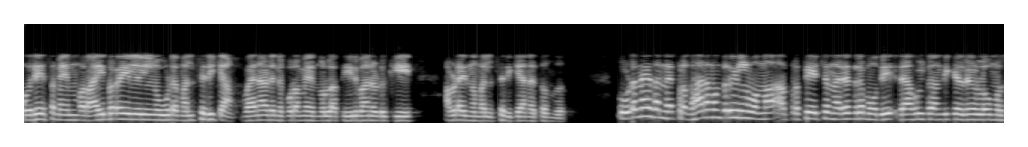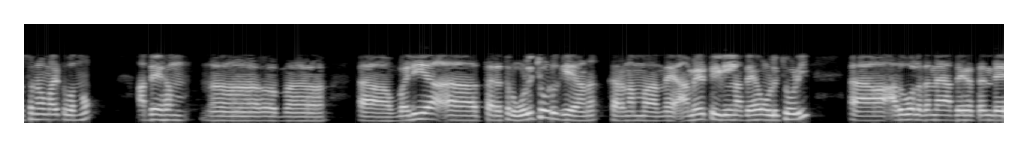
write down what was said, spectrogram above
ഒരേ സമയം റായ്ബറേലിലൂടെ മത്സരിക്കാം വയനാടിന് പുറമെ എന്നുള്ള തീരുമാനമെടുക്കുകയും അവിടെ നിന്ന് മത്സരിക്കാൻ എത്തുന്നത് ഉടനെ തന്നെ പ്രധാനമന്ത്രിയിൽ വന്ന പ്രത്യേകിച്ച് നരേന്ദ്രമോദി രാഹുൽ ഗാന്ധിക്കെതിരെയുള്ള വിമർശനവുമായിട്ട് വന്നു. അദ്ദേഹം വലിയ തരത്തിൽ ഒളിച്ചോടുകയാണ്. കാരണം അമേഠിയിൽ നിന്ന് അദ്ദേഹം ഒളിച്ചോടി അതുപോലെ തന്നെ അദ്ദേഹത്തിന്റെ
